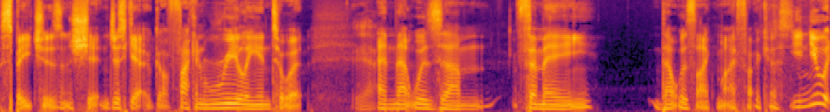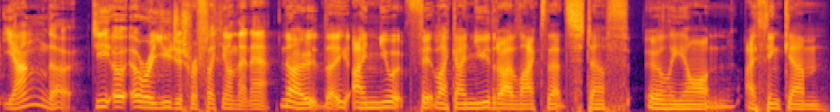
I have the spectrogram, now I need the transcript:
speeches and shit and just get got fucking really into it, Yeah. and that was um, for me. That was like my focus. You knew it young though. Do you, or, or are you just reflecting on that now? No, th- I knew it fit. Like I knew that I liked that stuff early on. I think um,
